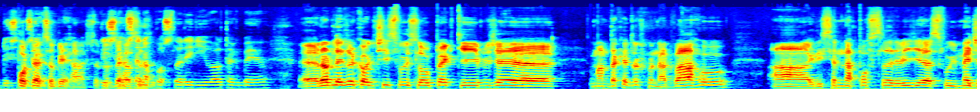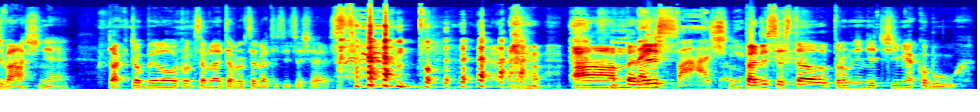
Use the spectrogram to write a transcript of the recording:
Když Poté, co běháš. Když jsem se naposledy díval, tak byl. Eh, Rod Little končí svůj sloupek tím, že mám také trošku nadváhu a když jsem naposled viděl svůj meč vášně, tak to bylo koncem léta v roce 2006. a penis, penis se stal pro mě něčím jako Bůh.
